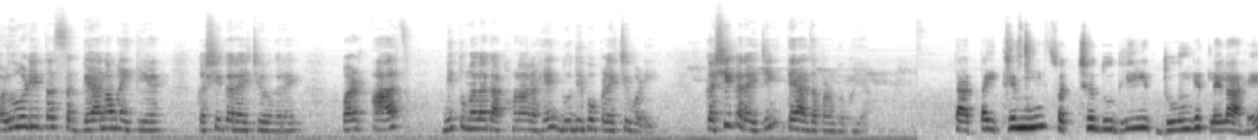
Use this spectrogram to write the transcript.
अळूवडी तर सगळ्यांना माहिती आहे कशी करायची वगैरे. पण आज मी तुम्हाला दाखवणार आहे दुधी भोपळ्याची वडी. कशी करायची ते आज आपण बघूया. तर आता इथे मी स्वच्छ दुधी धुवून घेतलेला आहे.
